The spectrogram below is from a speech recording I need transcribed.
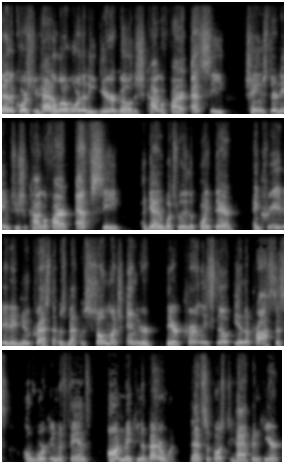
Then, of course, you had a little more than a year ago, the Chicago Fire SC changed their name to Chicago Fire FC. Again, what's really the point there? And created a new crest that was met with so much anger. They are currently still in the process of working with fans on making a better one. That's supposed to happen here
